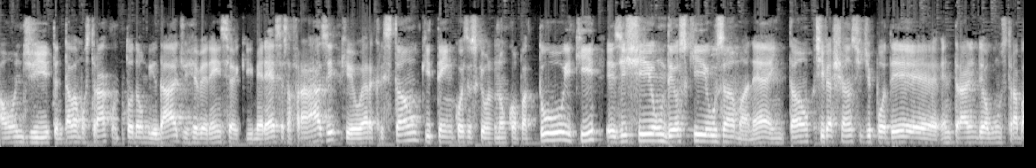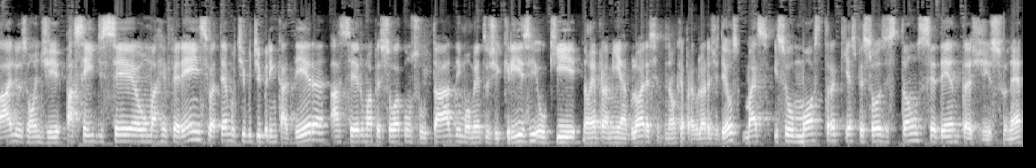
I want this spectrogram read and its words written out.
onde tentava mostrar com toda a humildade e reverência que merece essa frase, que eu era cristão, que tem coisas que eu não compactuo e que existe um Deus que os ama, né? Então, tive a chance de poder entrar em alguns trabalhos onde passei de ser uma referência ou até motivo de brincadeira a ser uma pessoa consultada em momentos de crise, o que não é para minha glória, senão que é para a glória de Deus, mas isso mostra mostra que as pessoas estão sedentas disso, né?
